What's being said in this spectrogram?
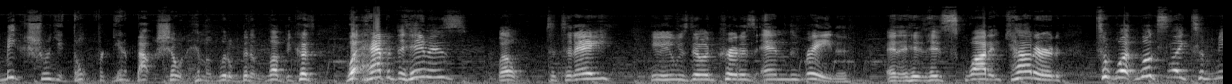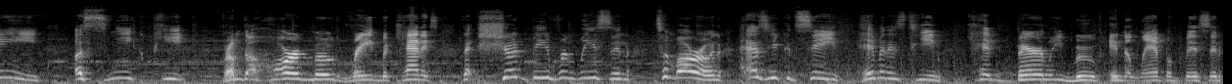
make sure you don't forget about showing him a little bit of love because what happened to him is, well, to today, he, was doing Crota's End raid, and his, his squad encountered to what looks like to me a sneak peek from the hard mode raid mechanics that should be releasing tomorrow. And as you can see, him and his team can barely move into Lamp Abyss. And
